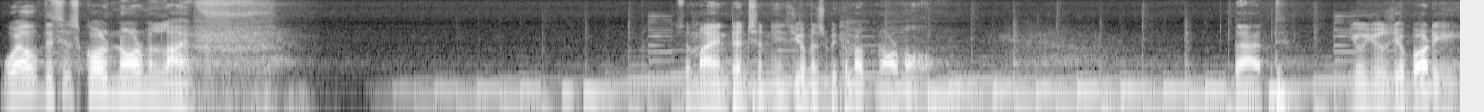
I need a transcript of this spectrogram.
Well, this is called normal life. So my intention is you must become abnormal. That you use your body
